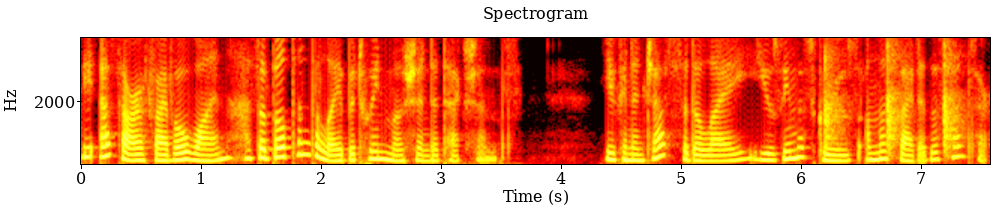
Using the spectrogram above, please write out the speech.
The SR501 has a built-in delay between motion detections. You can adjust the delay using the screws on the side of the sensor.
